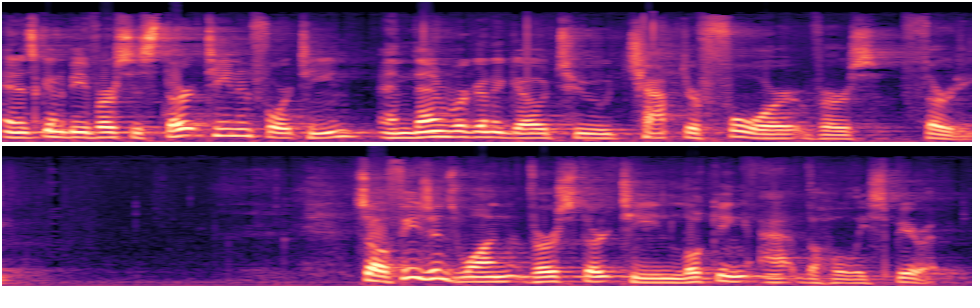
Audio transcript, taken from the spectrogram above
and it's going to be verses 13 and 14, and then we're going to go to chapter 4, verse 30. So, Ephesians 1, verse 13, looking at the Holy Spirit.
